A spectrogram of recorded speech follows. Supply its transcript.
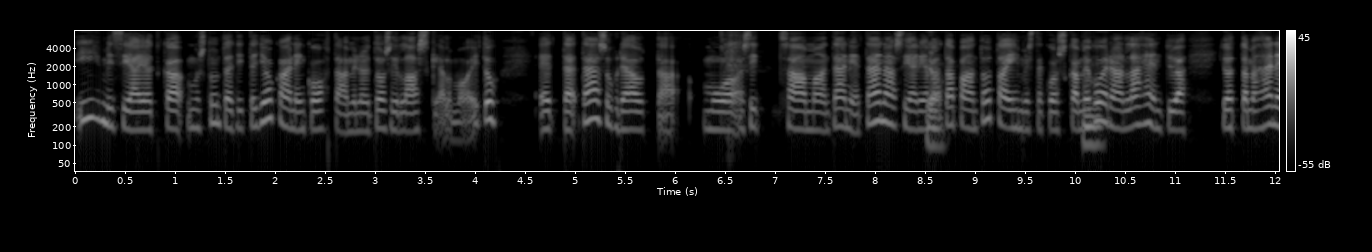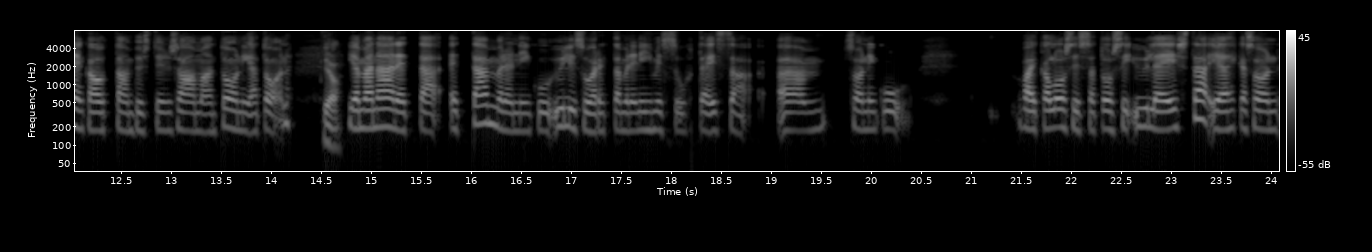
ihmisiä, jotka musta tuntuu, että jokainen kohtaaminen on tosi laskelmoitu. Että tämä suhde auttaa mua sit saamaan tämän ja tämän asian, ja, ja. mä tapaan tota ihmistä, koska me mm. voidaan lähentyä, jotta mä hänen kauttaan pystyn saamaan ton ja ton. Ja, ja mä näen, että, että tämmöinen niinku ylisuorittaminen ihmissuhteissa, äm, se on niinku vaikka losissa tosi yleistä ja ehkä se on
